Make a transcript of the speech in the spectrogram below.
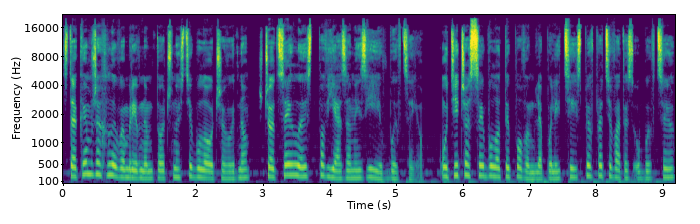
З таким жахливим рівнем точності було очевидно, що цей лист пов'язаний з її вбивцею. У ті часи було типовим для поліції співпрацювати з убивцею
